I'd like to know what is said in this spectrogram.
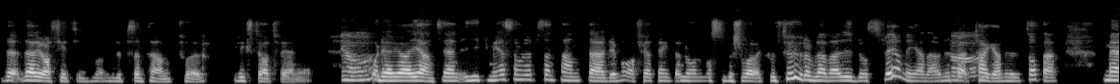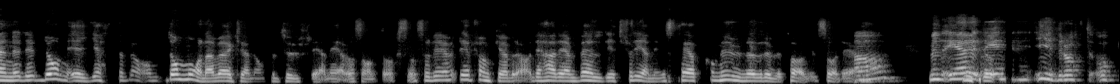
där jag sitter som representant för Riksteaterföreningen. Ja. Och där jag egentligen gick med som representant där, det var för jag tänkte att någon måste försvara kulturen bland idrottsföreningarna, ungefär ja. taggarna utåt där. Men det, de är jättebra, de månar verkligen om kulturföreningar och sånt också, så det, det funkar bra. Det här är en väldigt föreningstät kommun överhuvudtaget. Så det, ja. Men är det, det idrott och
